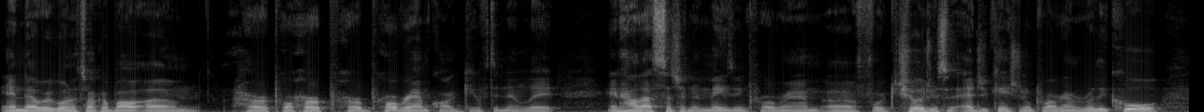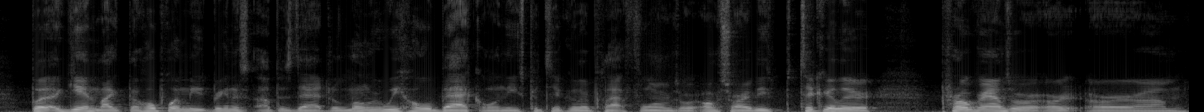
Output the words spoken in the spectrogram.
and uh, we're going to talk about um, her her her program called Gifted and Lit and how that's such an amazing program uh, for children. It's an educational program, really cool. But again, like the whole point of me bringing this up is that the longer we hold back on these particular platforms, or, or I'm sorry, these particular programs, or or, or um,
